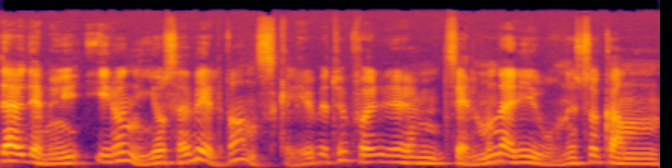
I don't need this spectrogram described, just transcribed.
det er jo det med ironi også er veldig vanskelig. vet du, For um, selv om det er ironisk, så kan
